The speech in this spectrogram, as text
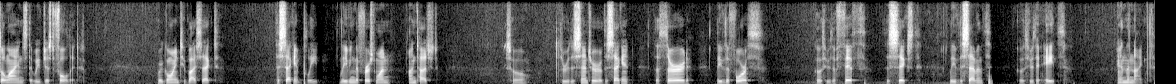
the lines that we've just folded. We're going to bisect the second pleat, leaving the first one untouched. So through the center of the second, the third, leave the fourth, go through the fifth, the sixth, leave the seventh, go through the eighth, and the ninth.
